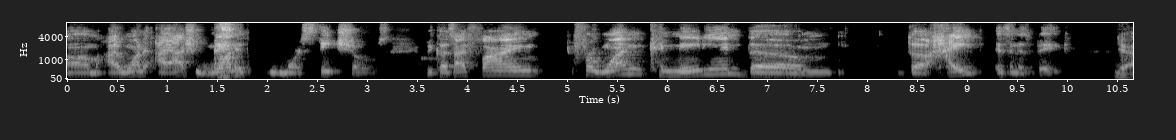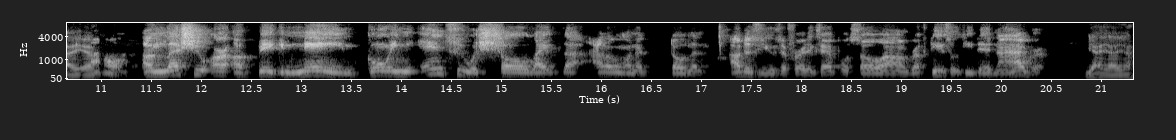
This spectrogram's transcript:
um I wanted I actually wanted to do more state shows because I find for one Canadian the um, the hype isn't as big. Yeah, yeah. Uh, unless you are a big name going into a show like that, I don't want to throw the. I'll just use it for an example. So, uh, Ruff Diesel, he did Niagara. Yeah, yeah, yeah.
